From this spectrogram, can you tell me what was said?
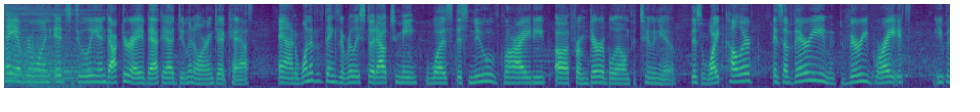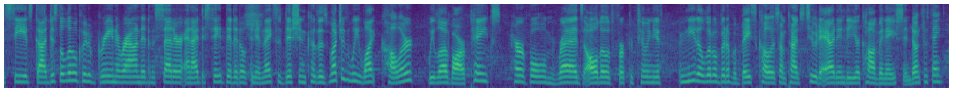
Hey everyone, it's Julie and Dr. A back at Dümmen Orange at Cast. And one of the things that really stood out to me was this new variety uh, from Durabloom Petunia. This white color is a very, very bright. It's you can see it's got just a little bit of green around it in the center, and I just think that it'll be a nice addition because as much as we like color, we love our pinks, purple, reds, all those for petunias. Need a little bit of a base color sometimes too to add into your combination, don't you think?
